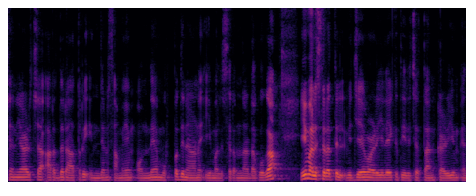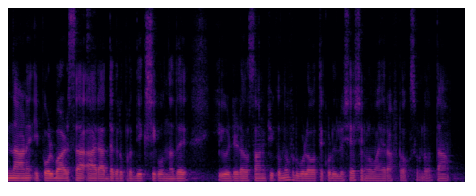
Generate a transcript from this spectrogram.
ശനിയാഴ്ച അർദ്ധരാത്രി ഇന്ത്യൻ സമയം ഒന്നേ മുപ്പതിനാണ് ഈ മത്സരം നടക്കുക. ഈ മത്സരത്തിൽ വിജയവഴിയിലേക്ക് തിരിച്ചെത്താൻ കഴിയും എന്നാണ് ഇപ്പോൾ ബാഴ്സ ആരാധകർ പ്രതീക്ഷിക്കുന്നത്. ഈ വീഡിയോയുടെ അവസാനിപ്പിക്കുന്നു. ഫുട്ബോൾ ലോകത്തെ കൂടുതൽ വിശേഷങ്ങളുമായി റാഫ് ടോക്സ് കൊണ്ടുവെത്താം.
